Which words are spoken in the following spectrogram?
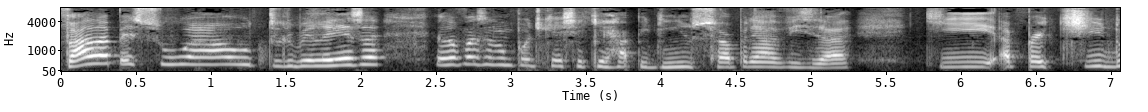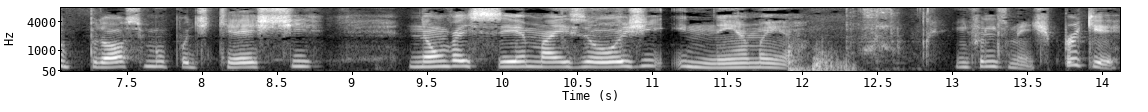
Fala pessoal, tudo beleza? Eu tô fazendo um podcast aqui rapidinho só para avisar que a partir do próximo podcast não vai ser mais hoje e nem amanhã. Infelizmente. Por quê?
